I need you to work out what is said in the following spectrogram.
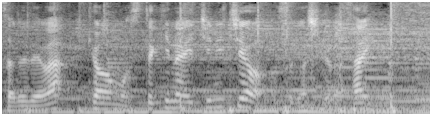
それでは今日も素敵な一日をお過ごしください。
